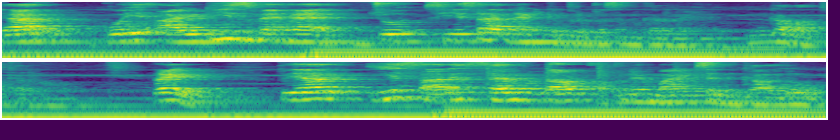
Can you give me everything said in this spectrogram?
यार, कोई आईटीज में है जो सी एस नेट के प्रिपरेशन कर रहे हैं, उनका बात कर रहा हूँ। राइट तो यार, ये सारे सेल्फ डाउट अपने माइंड से निकाल दो।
